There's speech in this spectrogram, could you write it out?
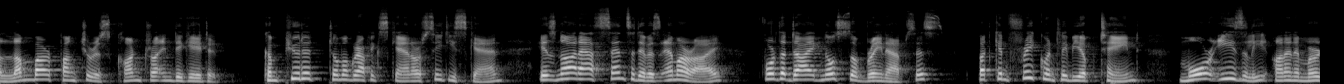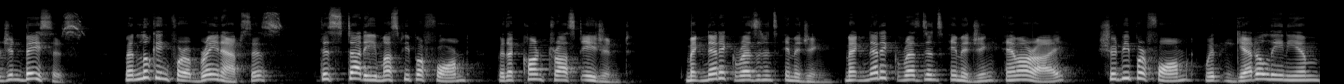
a lumbar puncture is contraindicated. Computed tomographic scan or CT scan is not as sensitive as MRI for the diagnosis of brain abscess but can frequently be obtained more easily on an emergent basis. When looking for a brain abscess, this study must be performed with a contrast agent. Magnetic resonance imaging. Magnetic resonance imaging MRI should be performed with gadolinium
